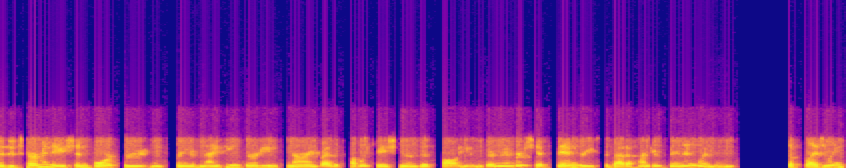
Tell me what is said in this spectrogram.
The determination bore fruit in the spring of 1939 by the publication of this volume. Their membership then reached about 100 men and women. The fledgling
